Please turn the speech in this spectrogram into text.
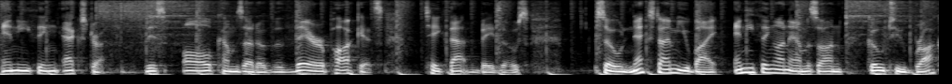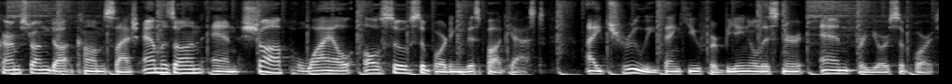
anything extra. This all comes out of their pockets. Take that, Bezos. So next time you buy anything on Amazon, go to brockarmstrong.com slash Amazon and shop while also supporting this podcast. I truly thank you for being a listener and for your support.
